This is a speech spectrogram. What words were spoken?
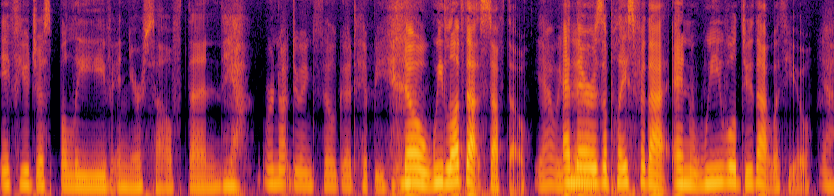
if you just believe in yourself then Yeah, we're not doing feel good hippie. No, we love that stuff though. Yeah, we and do. there is a place for that and we will do that with you Yeah.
